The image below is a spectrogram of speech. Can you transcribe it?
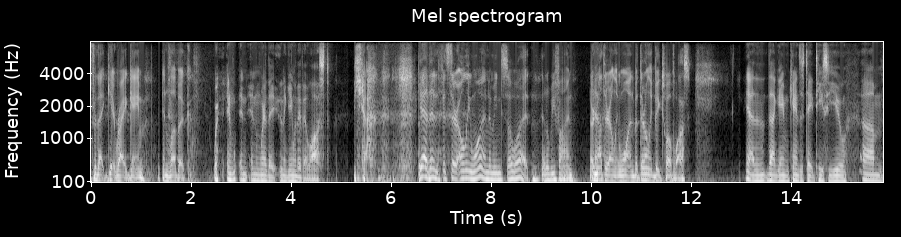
for that get right game in Lubbock. Where- in, in, in where they in the game where they, they lost. Yeah, Yeah, then if it's their only one, I mean, so what? It'll be fine. Or Yeah. not their only one, but their only Big Twelve loss. yeah, then that game Kansas State TCU. Um,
